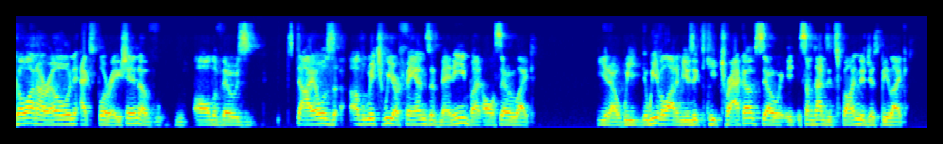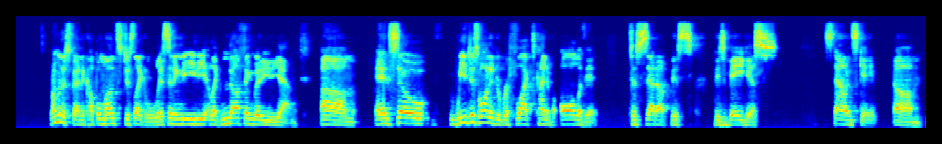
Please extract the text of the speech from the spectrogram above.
go on our own exploration of all of those styles of which we are fans of many but also like you know we we have a lot of music to keep track of so it, sometimes it's fun to just be like I'm going to spend a couple months just like listening to EDM, like nothing but EDM. Um, and so we just wanted to reflect kind of all of it to set up this this Vegas soundscape. Um,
